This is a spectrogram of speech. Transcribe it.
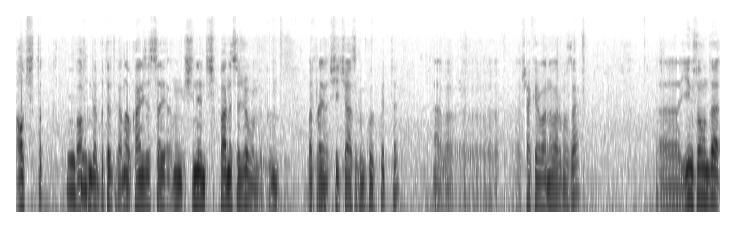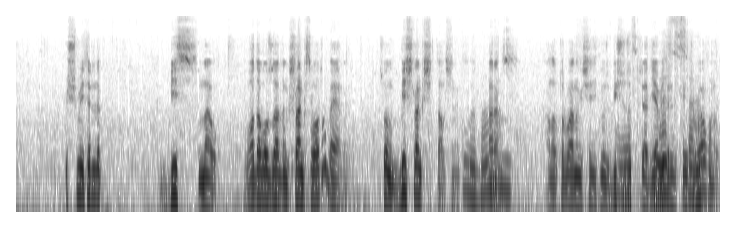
алып шықтық. Уақытында бітірдік. Анау канализацияның ішінен шықпаған нәрсе жоқ енді кім бірталай шет жағасын кім көріп кетті. Шакирова бар мырза Ә, ең соңында үш метрлік бес мынау водовоздардың шлангысы болады ғой баяғы. Соның бес шланг шықты ал ішінен. Қараңыз. Анау тұрбаның іші дейтін өзі бес жүздік диаметрлік тұрба ғой анау.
